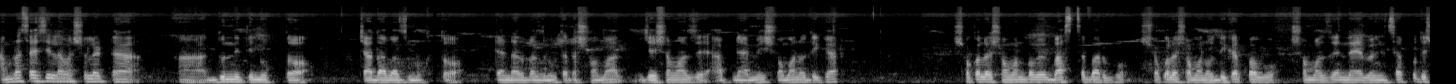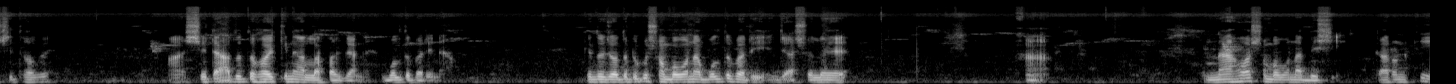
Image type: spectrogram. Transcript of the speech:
আমরা চাইছিলাম আসলে একটা আহ, দুর্নীতিমুক্ত চাঁদাবাজ মুক্ত টেন্ডারবাজ মুক্ত একটা সমাজ যে সমাজে আপনি আমি সমান অধিকার সকলে সমানভাবে বাঁচতে পারব সকলে সমান অধিকার পাবো সমাজের ন্যায় এবং ইনসাফ প্রতিষ্ঠিত হবে। সেটা আদতে হয় কিনা আল্লাহ পাক জানে বলতে পারি না। কিন্তু যতটুকু সম্ভাবনা বলতে পারি যে আসলে না হওয়ার সম্ভাবনা বেশি। কারণ কি?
